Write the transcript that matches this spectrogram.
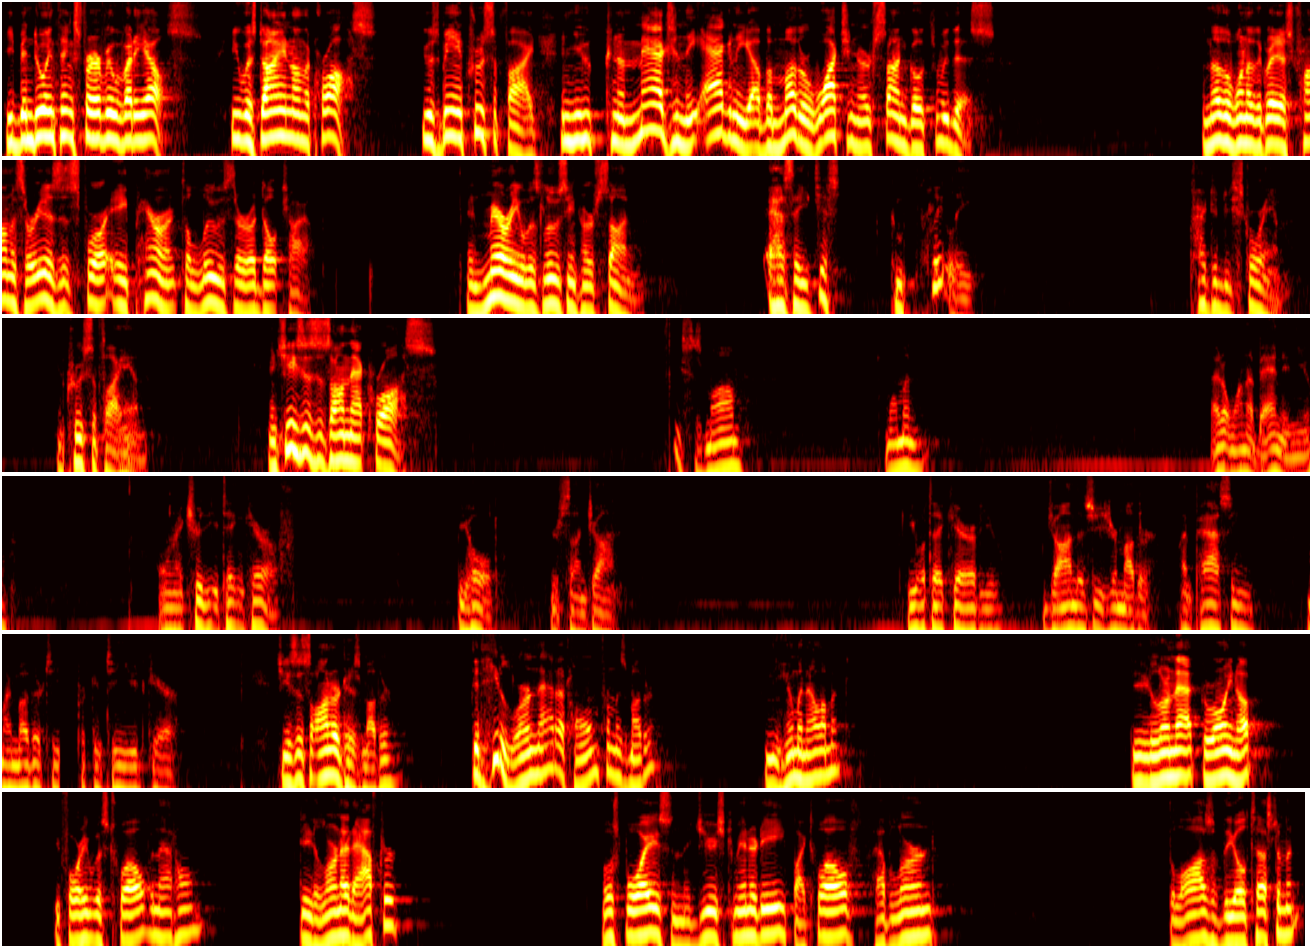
He'd been doing things for everybody else. He was dying on the cross. He was being crucified. And you can imagine the agony of a mother watching her son go through this. Another one of the greatest traumas there is is for a parent to lose their adult child. And Mary was losing her son as they just completely tried to destroy him and crucify him. And Jesus is on that cross. He says, Mom, woman, I don't want to abandon you. I want to make sure that you're taken care of. Behold, your son John. He will take care of you. John, this is your mother. I'm passing my mother to you for continued care. Jesus honored his mother. Did he learn that at home from his mother? In the human element? Did he learn that growing up before he was 12 in that home? Did he learn it after? Most boys in the Jewish community by 12 have learned the laws of the Old Testament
